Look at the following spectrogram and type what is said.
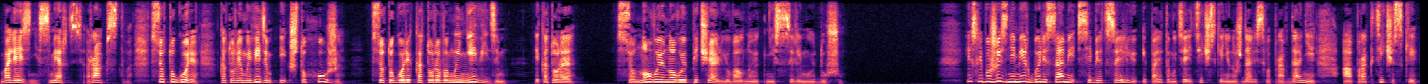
Болезни, смерть, рабство — все то горе, которое мы видим, и, что хуже, все то горе, которого мы не видим, и которое все новую и новую печалью волнует неисцелимую душу. Если бы жизнь и мир были сами себе целью и поэтому теоретически не нуждались в оправдании, а практически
